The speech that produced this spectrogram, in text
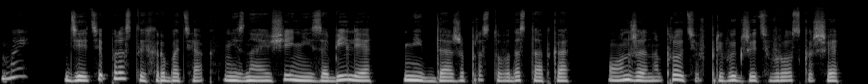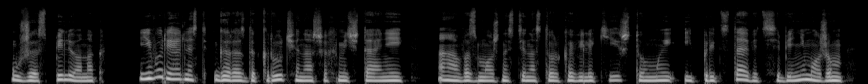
Мы — дети простых работяг, не знающие ни изобилия, ни даже простого достатка. Он же, напротив, привык жить в роскоши, уже с пеленок. Его реальность гораздо круче наших мечтаний, а возможности настолько велики, что мы и представить себе не можем —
